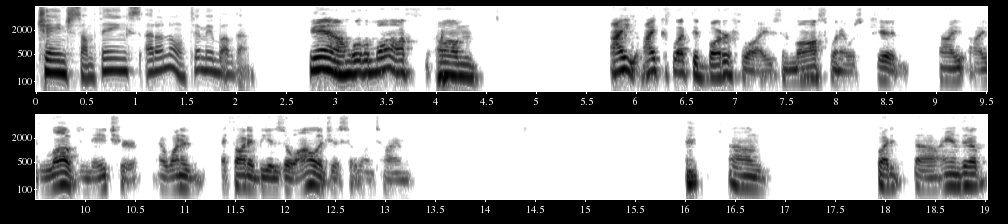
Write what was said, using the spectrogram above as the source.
change some things? I don't know. Tell me about that. Yeah, well, the moth. Um, I I collected butterflies and moths when I was a kid. I I loved nature. I wanted. I thought I'd be a zoologist at one time. Um, but uh, I ended up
